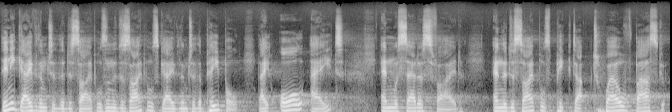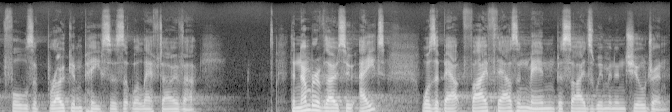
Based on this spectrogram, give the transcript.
Then he gave them to the disciples, and the disciples gave them to the people. They all ate and were satisfied. And the disciples picked up 12 basketfuls of broken pieces that were left over. The number of those who ate was about 5,000 men, besides women and children.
